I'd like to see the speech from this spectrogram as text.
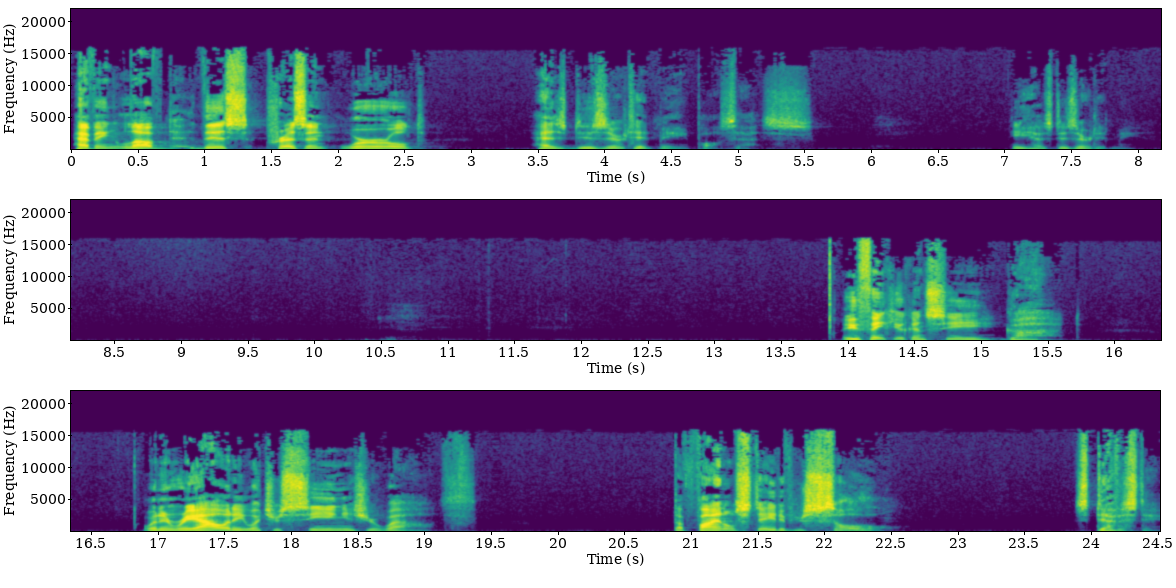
having loved this present world, has deserted me, Paul says. He has deserted me. You think you can see God, when in reality, what you're seeing is your wealth. The final state of your soul is devastating.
